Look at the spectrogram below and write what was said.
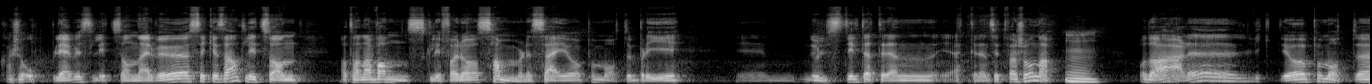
kanskje oppleves litt sånn nervøs, ikke sant? Litt sånn at han er vanskelig for å samle seg og på en måte bli eh, nullstilt etter en, etter en situasjon, da. Og da er det viktig å på en måte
